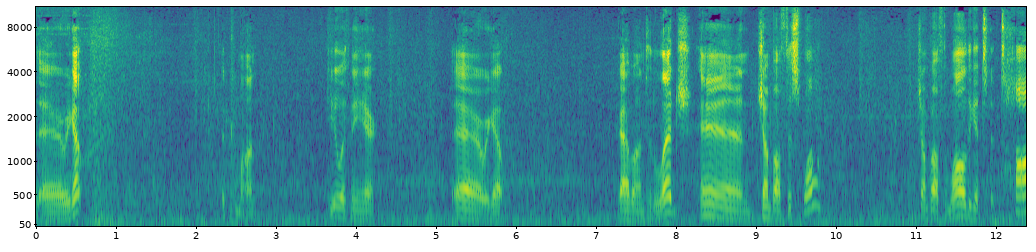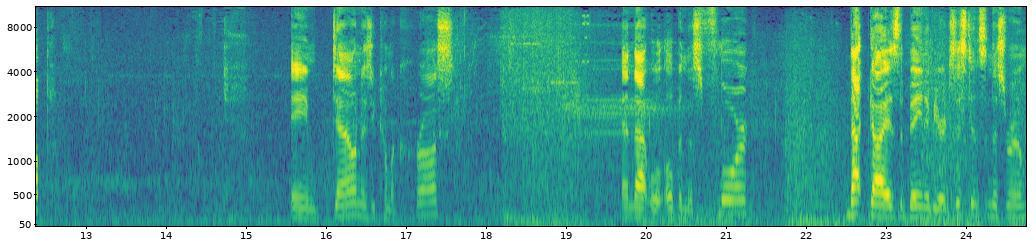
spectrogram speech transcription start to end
There we go. Oh, come on. Deal with me here. There we go. Grab onto the ledge and jump off this wall. Jump off the wall to get to the top. Aim down as you come across. And that will open this floor. That guy is the bane of your existence in this room.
